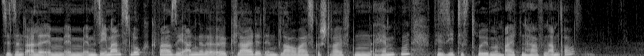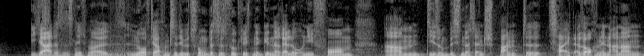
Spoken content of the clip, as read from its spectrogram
sie sind alle im, im, im Seemannslook quasi angekleidet in blau-weiß gestreiften Hemden. Wie sieht es drüben im alten Hafenamt aus? Ja, das ist nicht mal nur auf die Hafen City bezogen, das ist wirklich eine generelle Uniform, ähm, die so ein bisschen das Entspannte zeigt. Also auch in den anderen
